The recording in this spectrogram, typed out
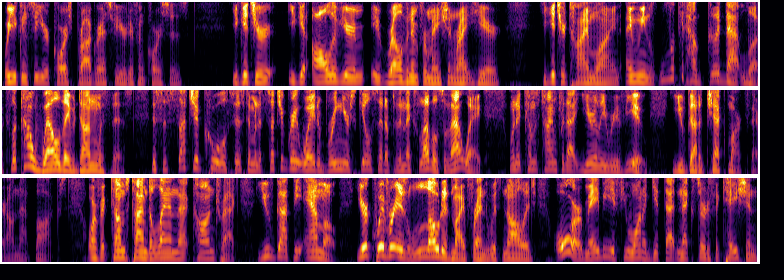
where you can see your course progress for your different courses. You get your you get all of your relevant information right here. You get your timeline. I mean, look at how good that looks. Look how well they've done with this. This is such a cool system, and it's such a great way to bring your skill set up to the next level. So that way, when it comes time for that yearly review, you've got a check mark there on that box. Or if it comes time to land that contract, you've got the ammo. Your quiver is loaded, my friend, with knowledge. Or maybe if you want to get that next certification,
